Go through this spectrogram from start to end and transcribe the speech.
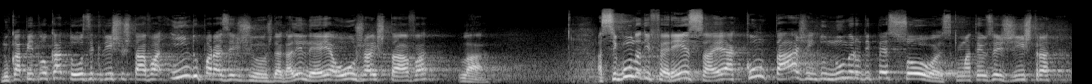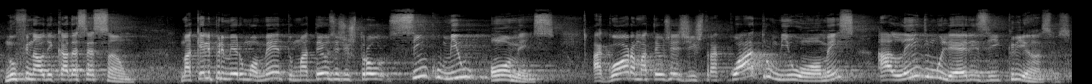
No capítulo 14, Cristo estava indo para as regiões da Galiléia ou já estava lá. A segunda diferença é a contagem do número de pessoas que Mateus registra no final de cada sessão. Naquele primeiro momento, Mateus registrou 5 mil homens. Agora, Mateus registra 4 mil homens, além de mulheres e crianças.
